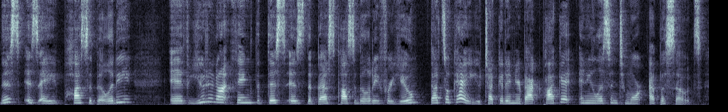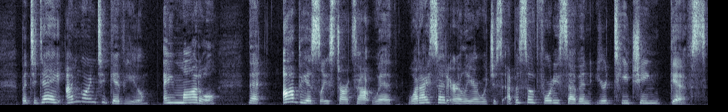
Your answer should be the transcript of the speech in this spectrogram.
This is a possibility if you do not think that this is the best possibility for you, that's okay. You tuck it in your back pocket and you listen to more episodes. But today, I'm going to give you a model that obviously starts out with what I said earlier, which is episode 47 your teaching gifts.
